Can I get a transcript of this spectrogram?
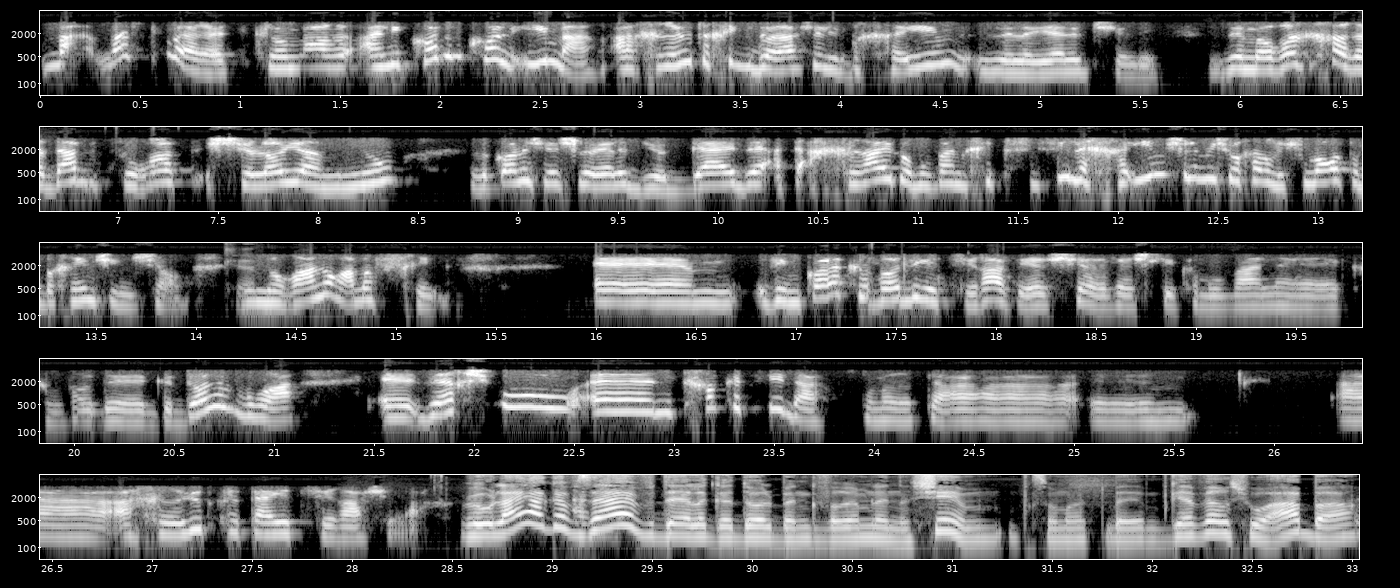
מה, מה זאת אומרת? כלומר, אני קודם כל אימא. האחריות הכי גדולה שלי בחיים זה לילד שלי. זה מעורר חרדה בצורות שלא יאמנו, וכל מי שיש לו ילד יודע את זה. אתה אחראי במובן הכי בסיסי לחיים של מישהו אחר, לשמור אותו בחיים שינשום. כן. זה נורא נורא מפחיד. אמ, ועם כל הכבוד ליצירה, ויש, ויש לי כמובן אה, כבוד אה, גדול עבורה, אה, זה איכשהו נדחק הצידה. זאת אומרת, האחריות כלפי היצירה שלך. ואולי אגב זה ההבדל הגדול בין גברים לנשים. זאת אומרת, בגבר שהוא אבא,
